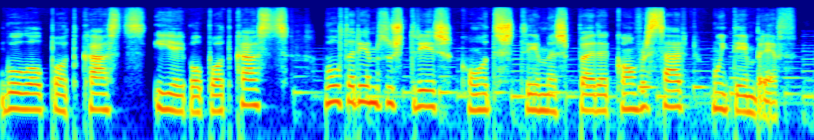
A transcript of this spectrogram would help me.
Google Podcasts e Apple Podcasts. Voltaremos os três com outros temas para conversar muito em breve.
